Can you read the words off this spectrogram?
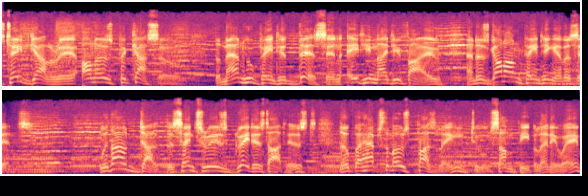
Tate Gallery honours Picasso, the man who painted this in 1895 and has gone on painting ever since. Without doubt, the century's greatest artist, though perhaps the most puzzling, to some people anyway,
